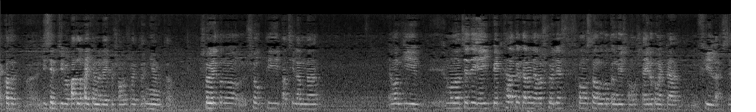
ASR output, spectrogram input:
এক কথা ডিসেন্ট্রি বা পাতলা পায়খানা টাইপের সমস্যা হইতো নিয়মিত। শরীরে কোনো শক্তি পাচ্ছিলাম না। এমনকি মনে হচ্ছে যে এই পেট খারাপের কারণে আমার শরীরের সমস্ত অঙ্গ প্রত্যঙ্গের সমস্যা, এরকম একটা ফিল আসছে।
